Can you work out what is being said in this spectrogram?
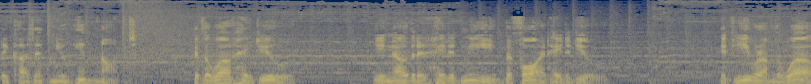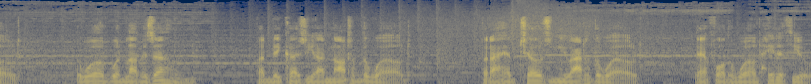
because it knew him not. If the world hate you, ye know that it hated me before it hated you. If ye were of the world, the world would love his own. But because ye are not of the world, but I have chosen you out of the world, therefore the world hateth you.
